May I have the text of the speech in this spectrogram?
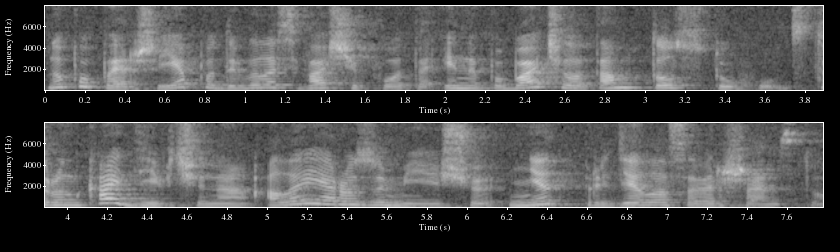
Ну, по-перше, я подивилась ваші фото і не побачила там толстуху. Струнка дівчина, але я розумію, що нет приділа совершенству.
